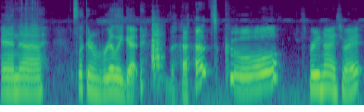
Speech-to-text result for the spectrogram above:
and uh, it's looking really good. That's cool. It's pretty nice, right?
